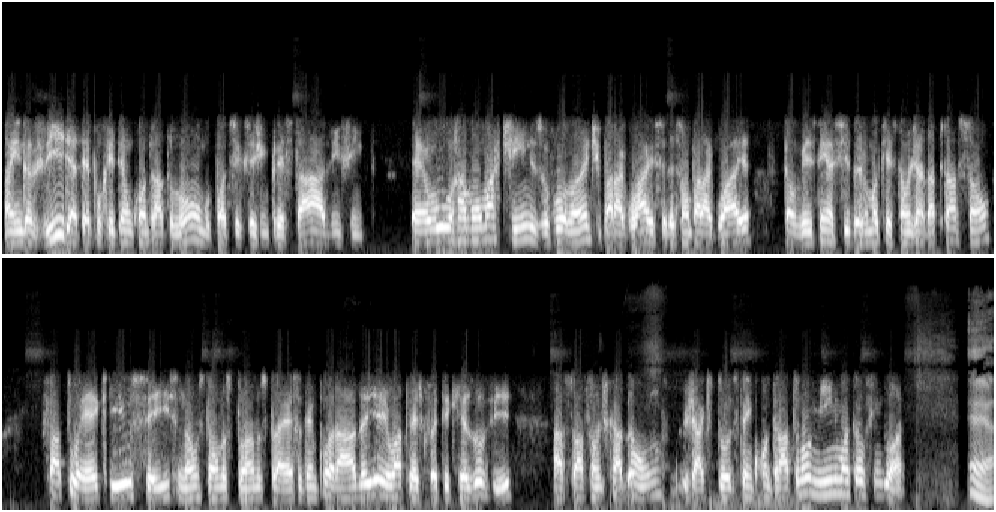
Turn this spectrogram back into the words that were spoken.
ainda vire, até porque tem um contrato longo, pode ser que seja emprestado, enfim. É o Ramon Martinez, o volante paraguaio, seleção paraguaia, talvez tenha sido uma questão de adaptação, Fato é que os seis não estão nos planos para essa temporada e aí o Atlético vai ter que resolver a situação de cada um, já que todos têm contrato no mínimo até o fim do ano. É,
